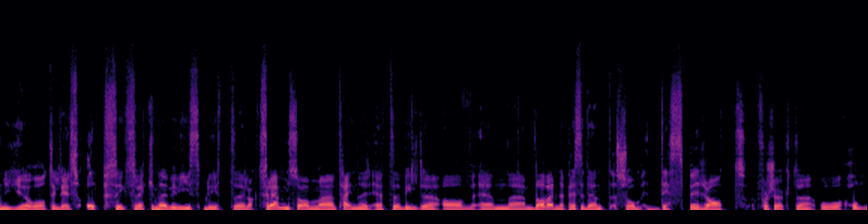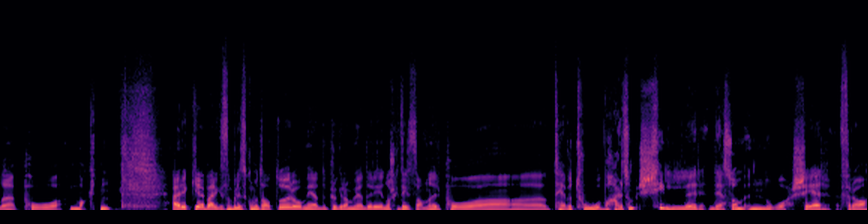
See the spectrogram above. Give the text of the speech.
nye og til dels oppsiktsvekkende bevis blitt lagt frem, som tegner et bilde av en daværende president som desperat forsøkte å holde på makten. Eirik Bergesen, politisk kommentator og medprogramleder i Norske tilstander på TV 2. Hva er det som skiller det som nå skjer fra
